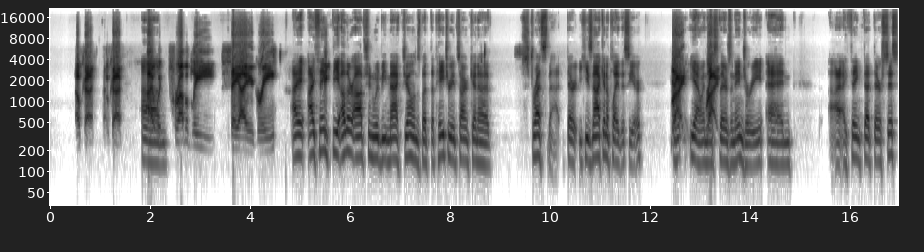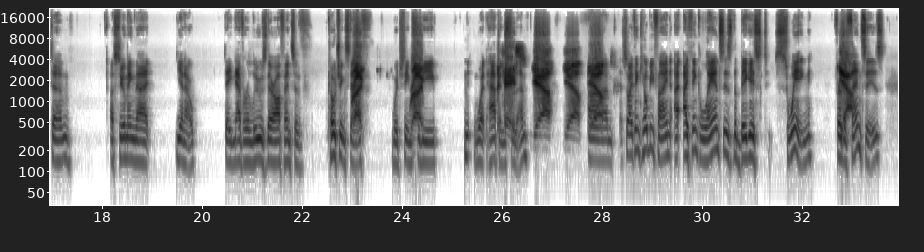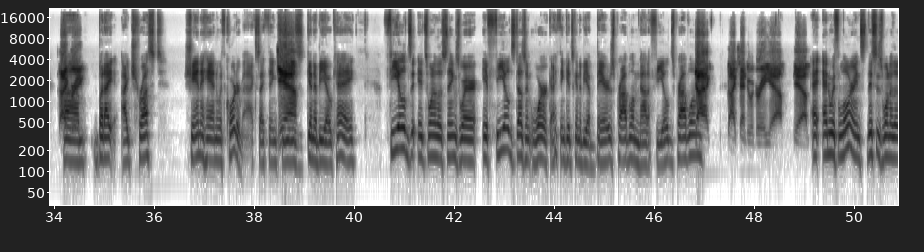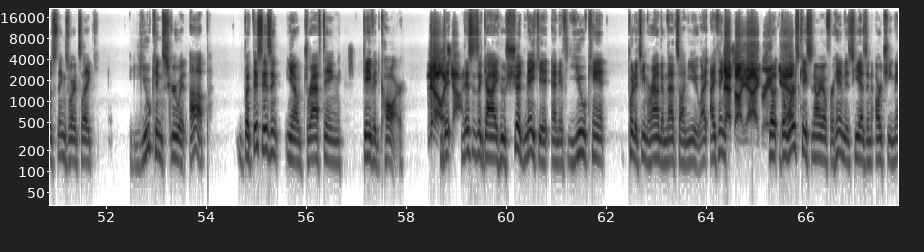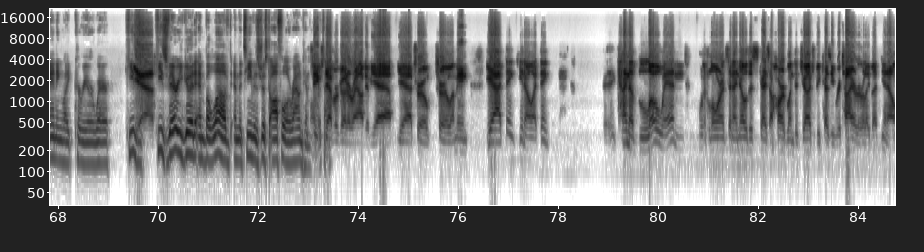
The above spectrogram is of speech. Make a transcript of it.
Okay, okay. Um, I would probably say I agree. I, I think the other option would be Mac Jones, but the Patriots aren't gonna stress that. They're, he's not gonna play this year. Right. You know, unless right. there's an injury. And I, I think that their system, assuming that, you know, they never lose their offensive coaching staff, Right. which seems to be what happens for them. Yeah, yeah, yeah. Um, so I think he'll be fine. I, I think Lance is the biggest swing for Yeah. the fences. I agree. Um, but I, I trust Shanahan with quarterbacks. I think Yeah. he's going to be okay. Fields, it's one of those things where if Fields doesn't work, I think it's going to be a Bears problem, not a Fields problem. I, I tend to agree. Yeah, yeah. A- and with Lawrence, this is one of those things where it's like you can screw it up, but this isn't, you know, drafting David Carr. No, it's Thi- not. This is a guy who should make it, and if you can't put a team around him, that's on you. I, I think That's all. Yeah, I agree. the, yeah. the worst case scenario for him is he has an Archie Manning like career where he's Yeah. he's very good and beloved, and the team is just awful around him the Team's never good around him. Yeah, yeah, true, true. I mean, yeah, I think you know, I think kind of low end with Lawrence, and I know this guy's a hard one to judge because he retired early, but you know,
